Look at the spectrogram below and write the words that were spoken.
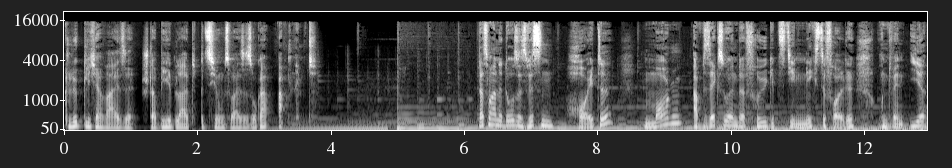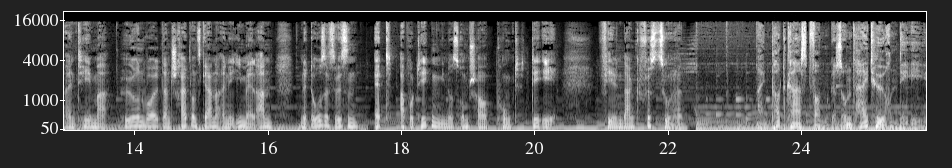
glücklicherweise stabil bleibt bzw. sogar abnimmt. Das war eine Dosis Wissen heute. Morgen ab 6 Uhr in der Früh gibt's die nächste Folge und wenn ihr ein Thema hören wollt, dann schreibt uns gerne eine E-Mail an eine Dosis Wissen at apotheken-umschau.de. Vielen Dank fürs Zuhören. Ein Podcast von gesundheithören.de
